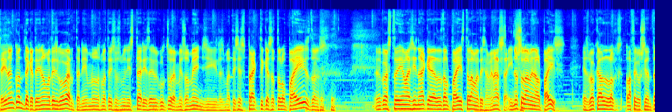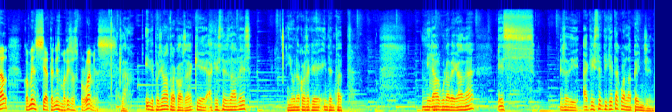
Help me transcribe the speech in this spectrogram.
tenint en compte que tenim el mateix govern, tenim els mateixos ministeris d'Agricultura, més o menys, i les mateixes pràctiques a tot el país, doncs no costa d'imaginar que tot el país té la mateixa amenaça. I no sí. solament al país. Es veu que l'Àfrica Occidental comença a tenir els mateixos problemes. Clar. I després hi ha una altra cosa, que aquestes dades, hi ha una cosa que he intentat mirar alguna vegada, és, és a dir, aquesta etiqueta quan la pengen,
